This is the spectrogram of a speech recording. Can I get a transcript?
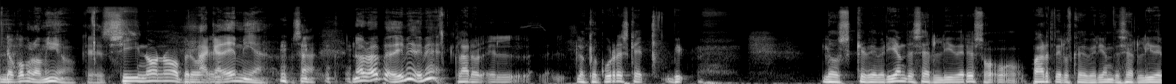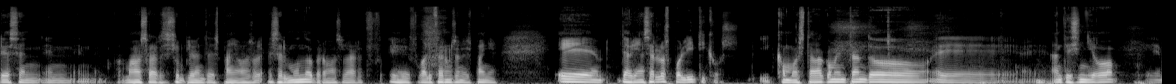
No como lo mío, que es sí, no, no, pero el- academia. O sea, no, no, pero dime, dime. Claro, el- lo que ocurre es que los que deberían de ser líderes, o, o parte de los que deberían de ser líderes en, en- en- pues vamos a hablar simplemente de España, vamos es el mundo, pero vamos a hablar, eh, focalizarnos en España, eh, deberían ser los políticos. Y como estaba comentando eh, antes Íñigo, eh,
